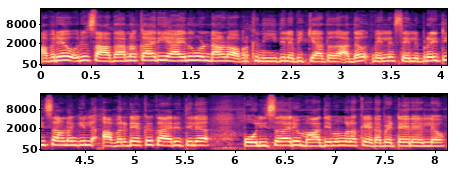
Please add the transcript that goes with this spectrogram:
അവർ ഒരു സാധാരണക്കാരി ആയതുകൊണ്ടാണോ അവർക്ക് നീതി ലഭിക്കാത്തത്? അത് വലിയ സെലിബ്രിറ്റീസ് ആണെങ്കിൽ അവരുടെയൊക്കെ കാര്യത്തിൽ പോലീസുകാരും മാധ്യമങ്ങളൊക്കെ ഇടപെട്ടേനല്ലോ.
